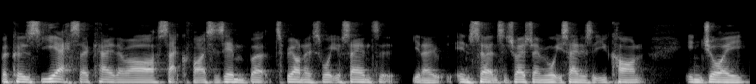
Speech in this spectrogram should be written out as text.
Because yes, okay, there are sacrifices in, but to be honest, what you're saying to you know, in certain situations, I mean, what you're saying is that you can't enjoy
